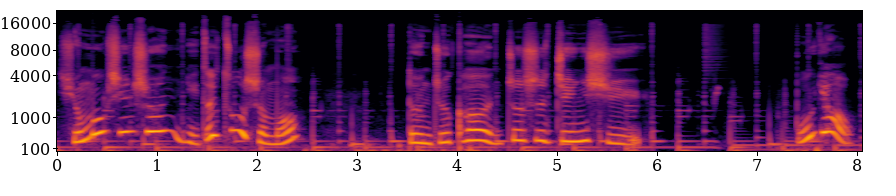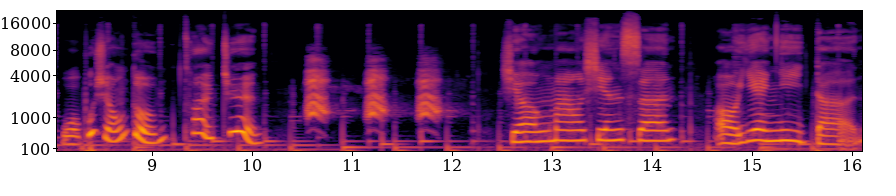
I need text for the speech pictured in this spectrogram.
熊猫先生，你在做什么？等着看，这是惊喜！不要，我不想等。再见。熊猫先生，我愿意等。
